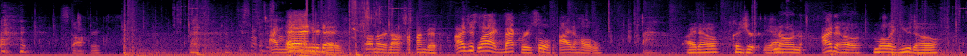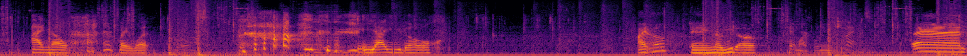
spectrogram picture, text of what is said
Stalker. I know And you you're dead. did. Oh no, you're not. I'm dead. I just lagged backwards. Oh, Idaho. Idaho? Cause you're Yeah. no, no, Idaho. More like Idaho. I know. Wait, what? yeah, Idaho. Idaho? Dang, no, Idaho. Hit mark. What do you mean? And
